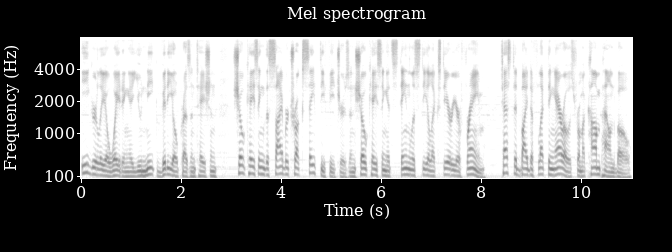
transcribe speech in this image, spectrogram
eagerly awaiting a unique video presentation showcasing the Cybertruck's safety features and showcasing its stainless steel exterior frame, tested by deflecting arrows from a compound bow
